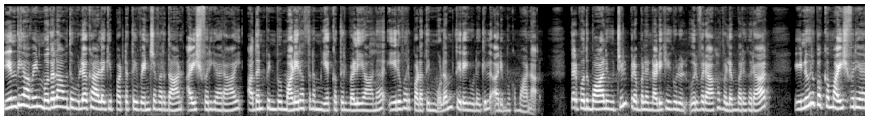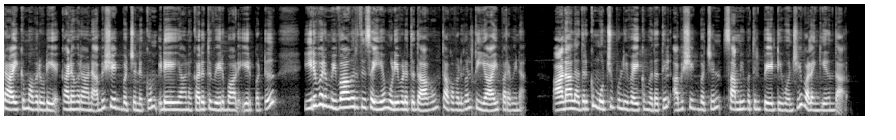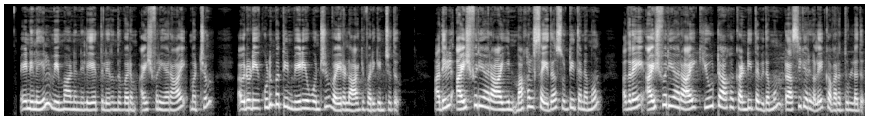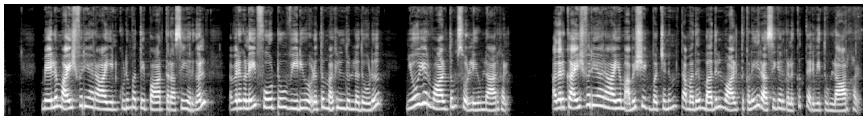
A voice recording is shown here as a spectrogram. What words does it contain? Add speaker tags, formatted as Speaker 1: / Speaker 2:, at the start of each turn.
Speaker 1: இந்தியாவின் முதலாவது உலக அழகி பட்டத்தை வென்றவர்தான் ஐஸ்வர்யா ராய். அதன் பின்பு மணிரத்னம் இயக்கத்தில் வெளியான இருவர் படத்தின் மூலம் திரையுலகில் அறிமுகமானார். தற்போது பாலிவுட்டில் பிரபல நடிகைகளுள் ஒருவராக விளம் வருகிறார் இன்னொரு பக்கம் ஐஸ்வர்யா ராய்க்கும் அவருடைய கணவரான அபிஷேக் பச்சனுக்கும் இடையேயான கருத்து வேறுபாடு ஏற்பட்டு இருவரும் விவாகரத்து செய்ய முடிவெடுத்ததாகவும் தகவல்கள் தீயாய் பரவின. ஆனால் அதற்கு முற்றுப்புள்ளி வைக்கும் விதத்தில் அபிஷேக் பச்சன் சமீபத்தில் பேட்டி ஒன்றை வழங்கியிருந்தார். இந்நிலையில் விமான நிலையத்திலிருந்து வரும் ஐஸ்வர்யா ராய் மற்றும் அவருடைய குடும்பத்தின் வீடியோ ஒன்று வைரலாகி வருகின்றது. அதில் ஐஸ்வர்யா ராயின் மகள் செய்த சுட்டித்தனமும் அதனை ஐஸ்வர்யா ராய் கியூட்டாக கண்டித்த விதமும் ரசிகர்களை கவர்ந்துள்ளது. மேலும் ஐஸ்வர்யா ராயின் குடும்பத்தை பார்த்த ரசிகர்கள் அவர்களை ஃபோட்டோ வீடியோ எடுத்து மகிழ்ந்துள்ளதோடு நியூ இயர் வாழ்த்தும் சொல்லியுள்ளார்கள். அதற்கு ஐஸ்வர்யா ராயும் அபிஷேக் பச்சனும் தமது பதில் வாழ்த்துக்களை ரசிகர்களுக்கு தெரிவித்துள்ளார்கள்.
